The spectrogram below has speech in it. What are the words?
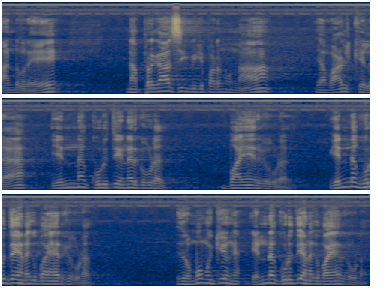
ஆண்டவரே நான் பிரகாசிக்கப்படணும்னா என் வாழ்க்கையில் என்ன குறித்து என்ன இருக்கக்கூடாது? பயம் இருக்கக்கூடாது. என்ன குறித்து எனக்கு பயம் இருக்கக்கூடாது? இது ரொம்ப முக்கியங்க. என்ன குறித்து எனக்கு பயம் இருக்கக்கூடாது?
